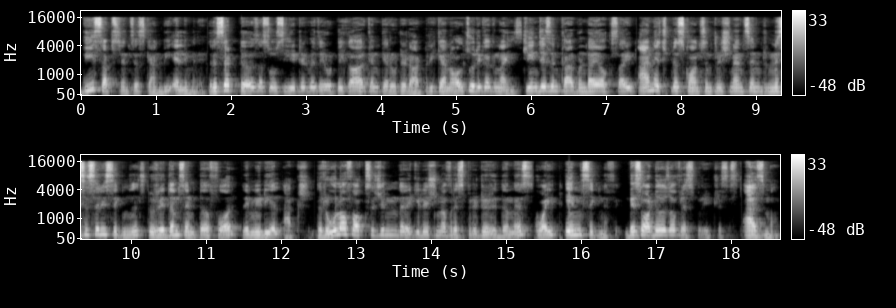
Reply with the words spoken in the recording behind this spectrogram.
these substances can be eliminated. Receptors associated with aortic arc and carotid artery can also recognize changes in carbon dioxide and H plus concentration and send necessary signals to rhythm center for remedial action. The role of oxygen in the regulation of respiratory rhythm is quite insignificant. Disorders of respiratory system. Asthma.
